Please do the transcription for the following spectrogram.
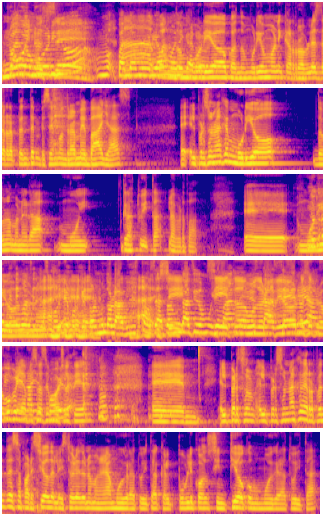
no, Cuando no murió, sé. cuando Ah, murió cuando Mónica murió, Robles. cuando murió Mónica Robles, de repente empecé a encontrarme vallas. Eh, el personaje murió de una manera muy gratuita, la verdad. Eh, No creo que murió una- spoiler porque todo el mundo lo ha visto, o sea, todo el mundo ha sido muy sí, fan todo el mundo esta la vio, no serie, se así preocupen, ya no pasó hace spoiler. mucho tiempo. Eh, el, el personaje de repente desapareció de la historia de una manera muy gratuita, que el público sintió como muy gratuita,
